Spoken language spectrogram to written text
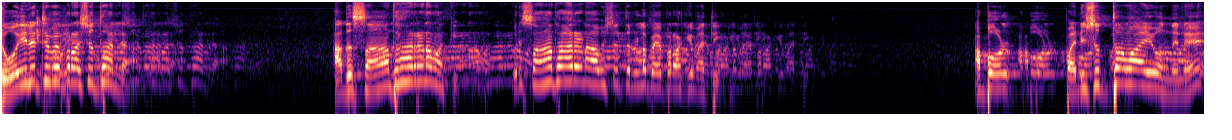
ടോയ്ലറ്റ് പേപ്പർ അശുദ്ധമല്ല. അത് സാധാരണമാക്കി. ഒരു സാധാരണ ആവശ്യത്തിനുള്ള പേപ്പറാക്കി മാറ്റി. അപ്പോൾ അപ്പോൾ പരിശുദ്ധമായ ഒന്നിനെ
